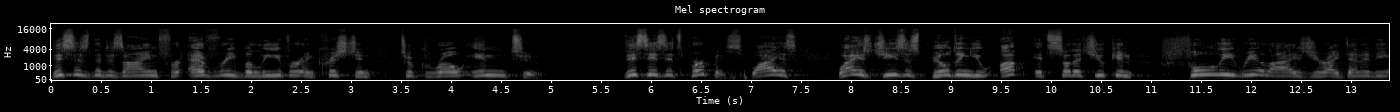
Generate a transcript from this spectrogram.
This is the design for every believer and Christian to grow into. This is its purpose. Why is, why is Jesus building you up? It's so that you can fully realize your identity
